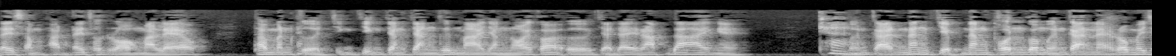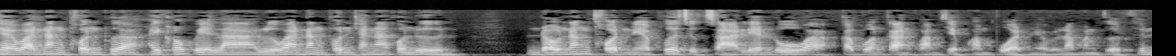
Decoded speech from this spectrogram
ได้สัมผัสได้ทดลองมาแล้ว ถ้ามันเกิดจริง ๆ จังๆขึ้นมาอย่างน้อยก็เออจะได้รับได้ไงเหมือนการนั่งเจ็บนั่งทนก็เหมือนกันแหละเราไม่ใช่ว่านั่งทนเพื่อให้ครบเวลา หรือว่านั่งทนชนะคนอื่น เรานั่งทนเนี่ยเพื่อศึกษาเรียนรู้ว่ากระบวนการความเจ็บความปวดเนี่ยเวลามันเกิดขึ้น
